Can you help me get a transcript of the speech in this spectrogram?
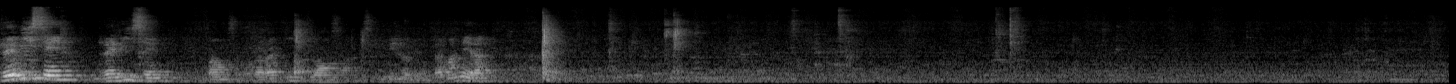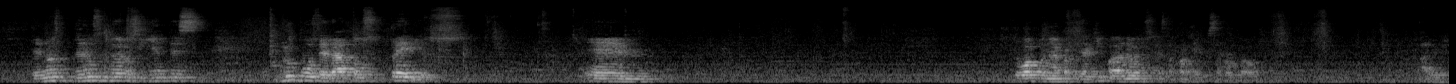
Revisen, revisen. Vamos a borrar aquí, vamos a de otra manera. Tenemos, tenemos entonces los siguientes grupos de datos previos. Eh, lo voy a poner a partir de aquí para luego usar esta parte que ha roto A ver,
